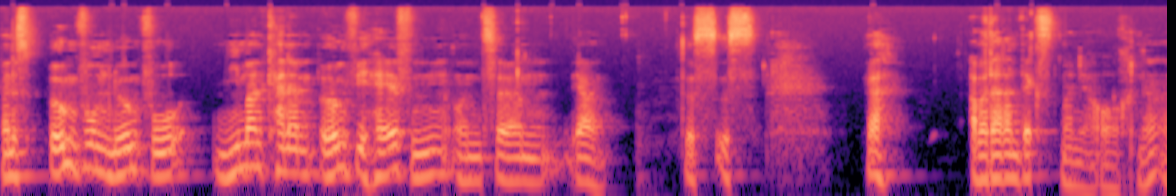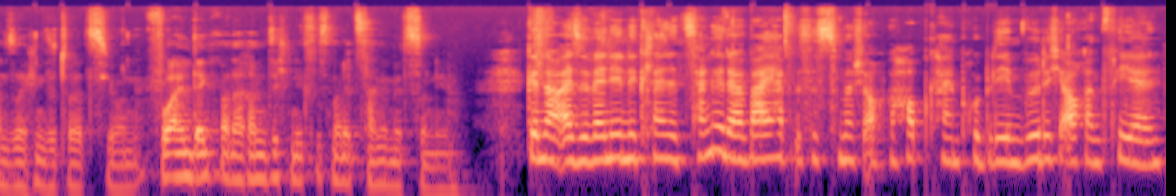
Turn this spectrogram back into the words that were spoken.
man ist irgendwo nirgendwo, niemand kann einem irgendwie helfen und ähm, ja, das ist, ja, aber daran wächst man ja auch, ne, an solchen Situationen. Vor allem denkt man daran, sich nächstes Mal eine Zange mitzunehmen. Genau, also wenn ihr eine kleine Zange dabei habt, ist es zum Beispiel auch überhaupt kein Problem, würde ich auch empfehlen.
